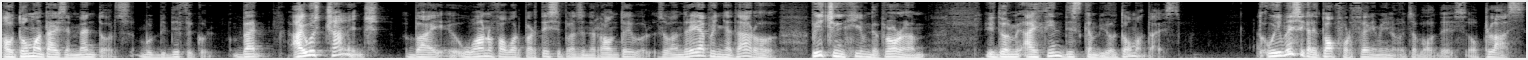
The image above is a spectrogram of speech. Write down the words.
automatizing mentors would be difficult, but I was challenged by one of our participants in the roundtable. So Andrea Pignataro, pitching him the program, he told me, I think this can be automatized. We basically talked for 30 minutes about this, or plus.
